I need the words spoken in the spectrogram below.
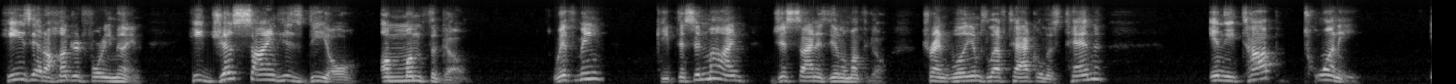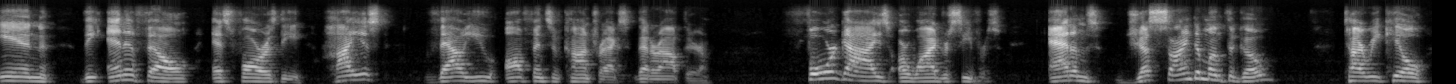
He's at 140 million. He just signed his deal a month ago. With me, keep this in mind. Just signed his deal a month ago. Trent Williams, left tackle, is 10. In the top 20 in the NFL as far as the highest value offensive contracts that are out there. Four guys are wide receivers. Adams just signed a month ago. Tyreek Hill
